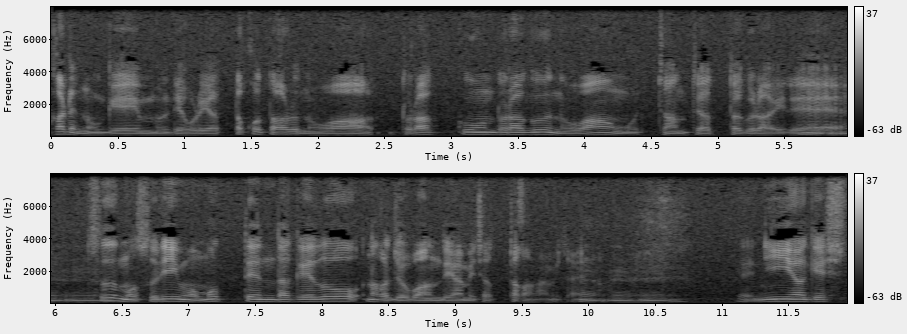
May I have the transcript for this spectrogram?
彼のゲームで俺やったことあるのはドラッグオンドラグーンの1をちゃんとやったぐらいで、うんうんうん。2も3も持ってんだけどなんか序盤でやめちゃったかなみたいな、うんうんでニーヤゲシ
